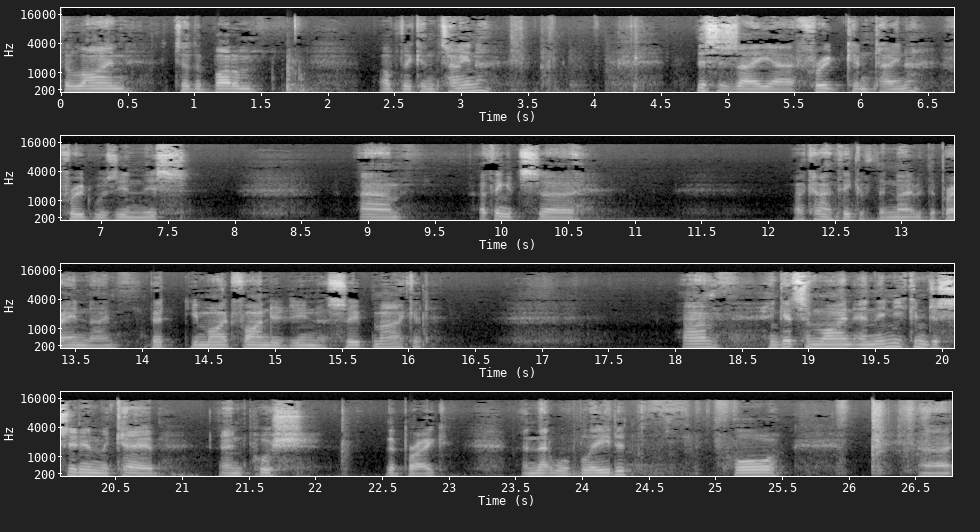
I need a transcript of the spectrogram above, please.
the line to the bottom of the container. This is a uh, fruit container, fruit was in this um, I think it's, uh, I can't think of the name the brand name, but you might find it in a supermarket. Um, and get some line, and then you can just sit in the cab and push the brake, and that will bleed it. Or uh,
